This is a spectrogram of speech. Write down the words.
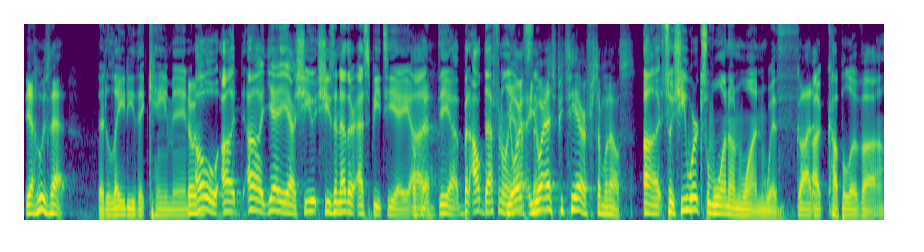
Yeah. Who's that? the lady that came in, oh, uh, uh, yeah, yeah, she she's another SPTA, uh, Okay. yeah, but I'll definitely Your ask your SPTA or for someone else? Uh, so she works one on one with Got a couple of uh,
